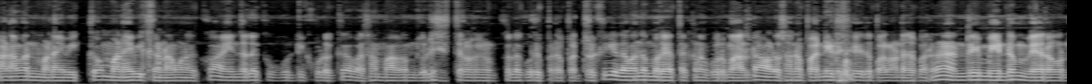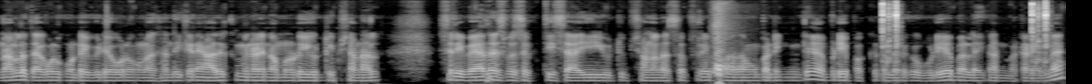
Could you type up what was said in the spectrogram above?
கணவன் மனைவிக்கும் மனைவி கணவனுக்கும் ஐந்தளவுக்கு கூட்டி கொடுக்க வசமாகும் சொல்லி சித்திரங்களில் குறிப்பிடப்பட்டிருக்கு. இதை வந்து முறையாக தக்கன குருமார்கிட்ட ஆலோசனை பண்ணிட்டு செய்து பலனது பாருங்கள் நன்றி. மீண்டும் வேறு ஒரு நல்ல தகவல் கொண்ட வீடியோ உங்களை சந்திக்கிறேன். அதுக்கு முன்னாடி நம்மளோட YouTube channel Sri Veda Shakti Sai YouTube சேனலை சப்ஸ்கிரைப் பண்ணாதவங்க பண்ணிக்கிட்டு அப்படியே பக்கத்தில் இருக்கக்கூடிய பெல்லைக்கான் பட்டனையுமே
